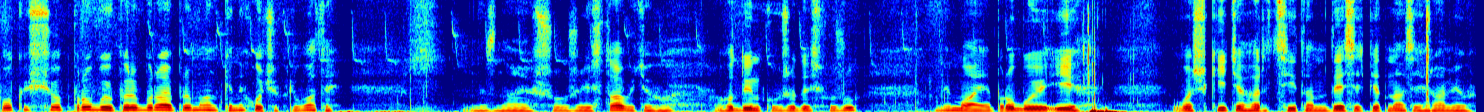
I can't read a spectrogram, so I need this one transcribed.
поки що пробую, перебираю приманки, не хочу клювати. Не знаю, що вже і ставить його. Годинку вже десь хожу. Немає. Пробую і важкі тягарці, там 10-15 грамів,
